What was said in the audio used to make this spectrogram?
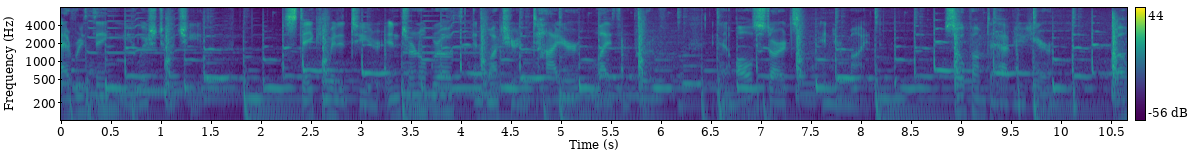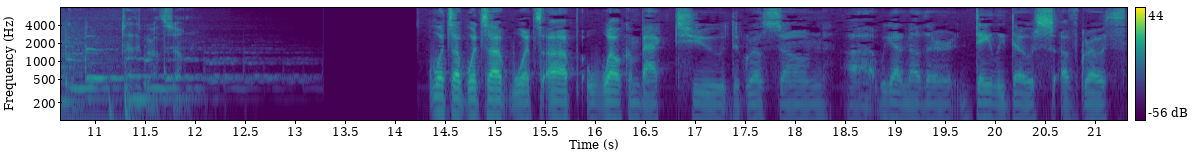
everything you wish to achieve. Stay committed to your internal growth and watch your entire life improve. And it all starts in your mind. So pumped to have you here. Welcome to the Growth Zone. What's up? What's up? What's up? Welcome back to the Growth Zone. Uh, we got another daily dose of growth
